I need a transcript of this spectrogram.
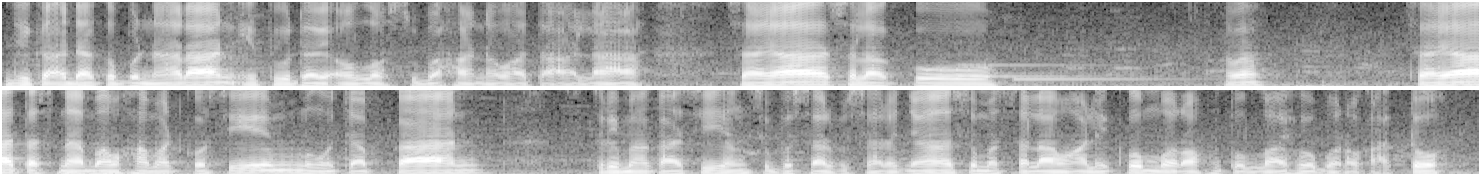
jika ada kebenaran itu dari Allah Subhanahu wa taala saya selaku apa saya atas nama Muhammad Qasim mengucapkan terima kasih yang sebesar-besarnya. Assalamualaikum warahmatullahi wabarakatuh.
